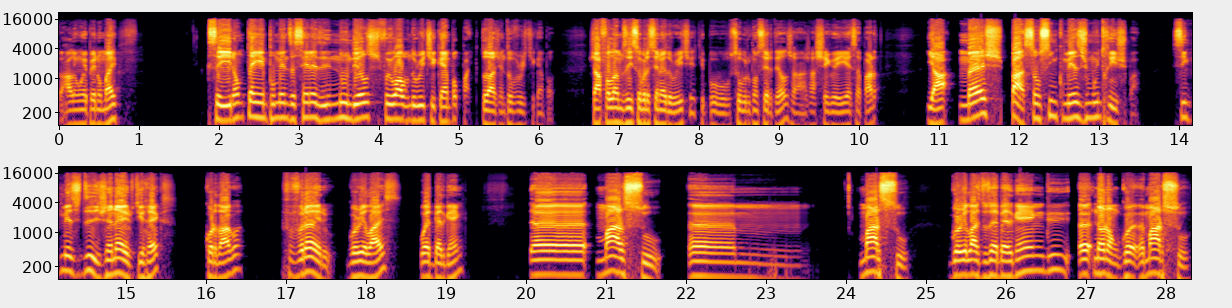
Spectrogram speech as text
ali um EP no meio, saíram, têm pelo menos a cena de num deles foi o álbum do Richie Campbell, pá, que toda a gente ouve o Richie Campbell. Já falamos aí sobre a cena do Richie, tipo, sobre o concerto dele, já, já chego aí a essa parte. Ya, mas, pá, são 5 meses muito ricos, pá. 5 meses de janeiro, T-Rex, Cor d'Água. Fevereiro, Gorillaz, Wet Bad Gang. Uh, março, um, março, Gorillaz do Zé Bad Gang. Uh, não, não, go- março.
